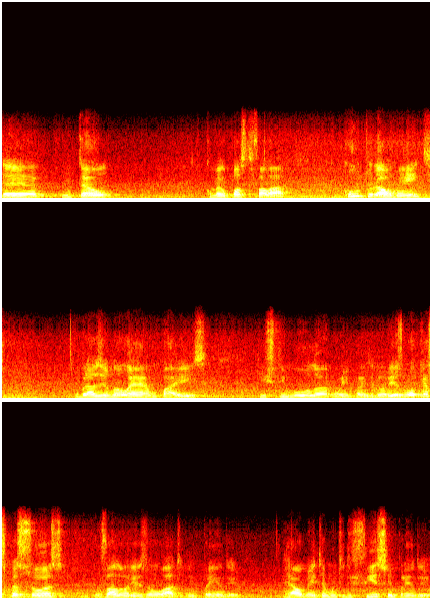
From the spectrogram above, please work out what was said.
é então, como eu posso te falar? Culturalmente, o Brasil não é um país que estimula o empreendedorismo ou que as pessoas valorizam o ato de empreender. Realmente é muito difícil empreender.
